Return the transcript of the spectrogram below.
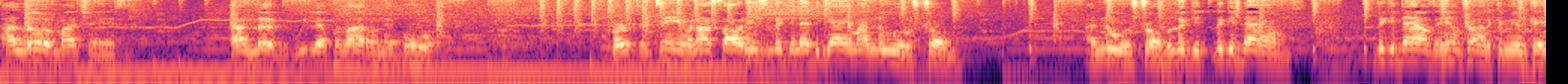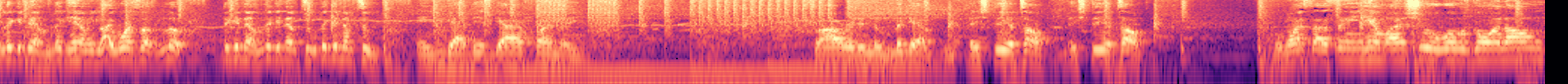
I love my chances. I love it. We left a lot on that board. First and 10, when I saw this looking at the game, I knew it was trouble. I knew it was trouble. Look at look at Downs. Look at Downs and him trying to communicate. Look at them. Look at him. He's like, what's up? Look. Look at them. Look at them too. Look at them too. And you got this guy in front of you. So I already knew. Look at them. They still talking. They still talking. But once I seen him unsure what was going on,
